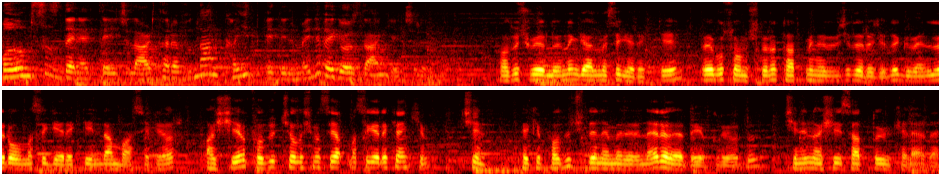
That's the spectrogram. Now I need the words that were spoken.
bağımsız denetleyiciler tarafından kayıt edilmeli ve gözden geçirilmeli. Faz 3 verilerinin gelmesi gerektiği ve bu sonuçların tatmin edici derecede güvenilir olması gerektiğinden bahsediyor. Aşıya faz 3 çalışması yapması gereken kim? Çin. Peki faz 3 denemeleri nerelerde yapılıyordu? Çin'in aşıyı sattığı ülkelerde.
